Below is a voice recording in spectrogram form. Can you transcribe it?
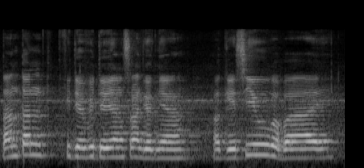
Tonton video-video yang selanjutnya. Oke, see you, bye-bye.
